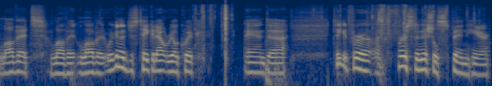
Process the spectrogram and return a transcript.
Love it, love it, love it. We're to just take it out real quick and uh, take it for a, first initial spin here.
